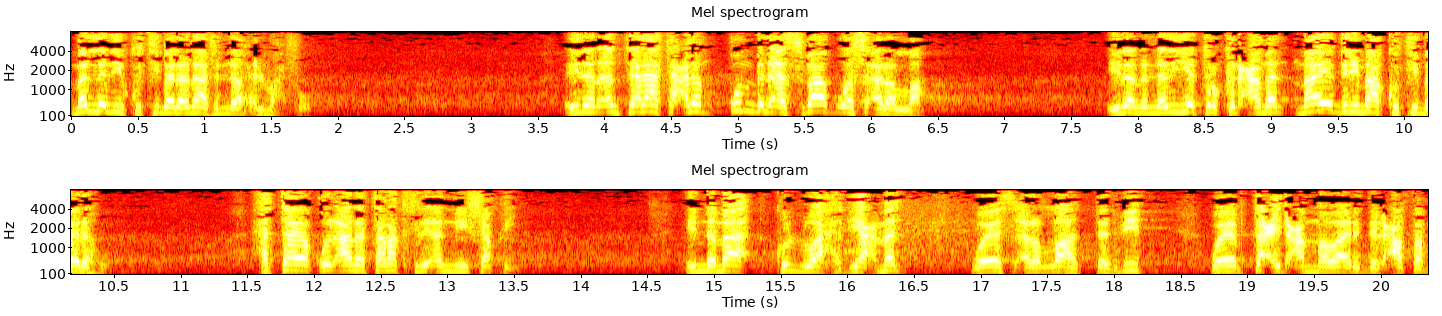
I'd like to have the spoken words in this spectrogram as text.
ما الذي كتب لنا في اللوح المحفوظ. إذا أنت لا تعلم. قم بالأسباب واسأل الله. إذا الذي يترك العمل ما يدري ما كتب له. حتى يقول أنا تركت لأني شقي. إنما كل واحد يعمل ويسأل الله التثبيت ويبتعد عن موارد العطب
